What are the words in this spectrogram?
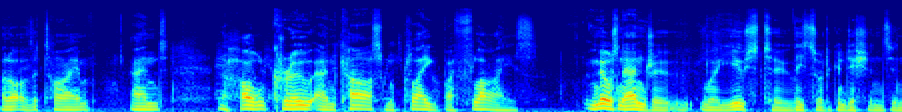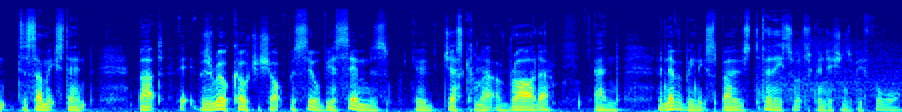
a lot of the time, and the whole crew and cast were plagued by flies. Mills and Andrews were used to these sort of conditions in, to some extent, but it was a real culture shock for Sylvia Syms, who'd just come out of RADA and had never been exposed to these sorts of conditions before.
